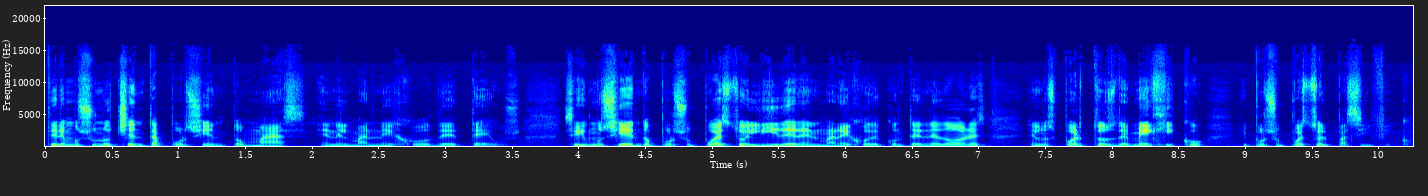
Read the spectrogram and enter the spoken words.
tenemos un 80% más en el manejo de Teus. Seguimos siendo, por supuesto, el líder en manejo de contenedores en los puertos de México y, por supuesto, el Pacífico.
